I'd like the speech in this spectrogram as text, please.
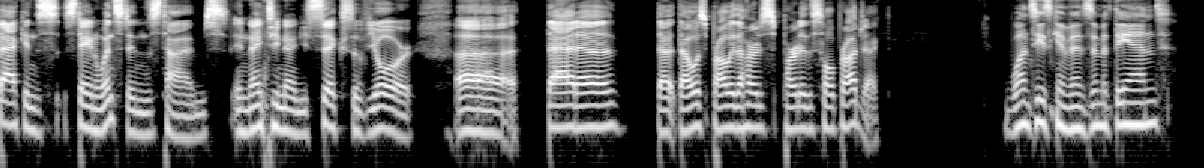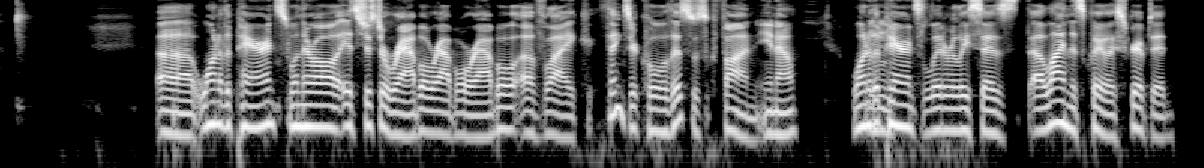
back in Stan Winston's times in 1996 of yore, uh, that uh, that that was probably the hardest part of this whole project. Once he's convinced him at the end, uh, one of the parents, when they're all, it's just a rabble, rabble, rabble of like, things are cool. This was fun, you know? One of Mhm. the parents literally says a line that's clearly scripted.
